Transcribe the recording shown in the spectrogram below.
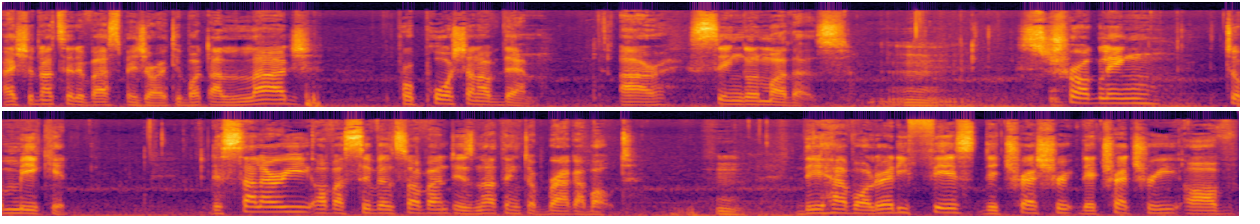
I should not say the vast majority, but a large proportion of them are single mothers mm. struggling to make it. The salary of a civil servant is nothing to brag about. Hmm. They have already faced the treachery, the treachery of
